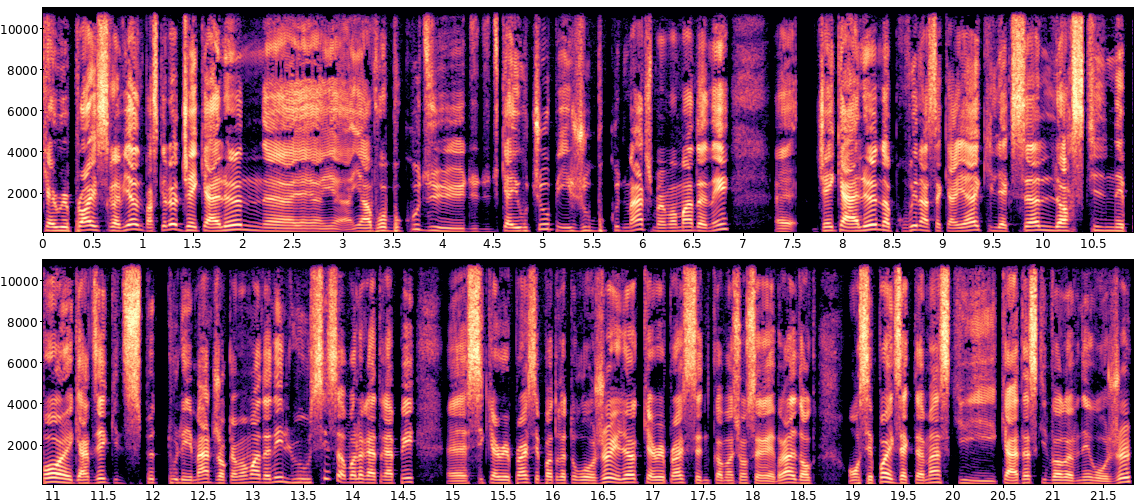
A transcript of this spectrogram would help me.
Carey Price revienne parce que là, Jake Allen, euh, il, envoie beaucoup du, du, du caoutchouc et il joue beaucoup de matchs, mais à un moment donné, euh, Jake Allen a prouvé dans sa carrière qu'il excelle lorsqu'il n'est pas un gardien qui dispute tous les matchs. Donc, à un moment donné, lui aussi, ça va le rattraper euh, si Carey Price n'est pas de retour au jeu. Et là, Carey Price, c'est une commotion cérébrale. Donc, on ne sait pas exactement ce qui, quand est-ce qu'il va revenir au jeu.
